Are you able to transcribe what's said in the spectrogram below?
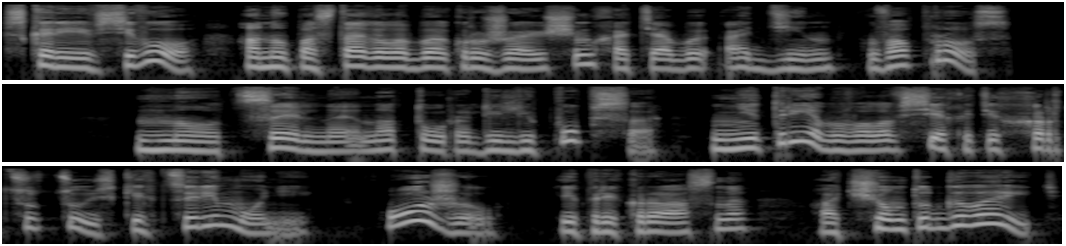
Скорее всего, оно поставило бы окружающим хотя бы один вопрос. Но цельная натура Лилипупса не требовала всех этих харцуцуйских церемоний. Ожил и прекрасно. О чем тут говорить?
